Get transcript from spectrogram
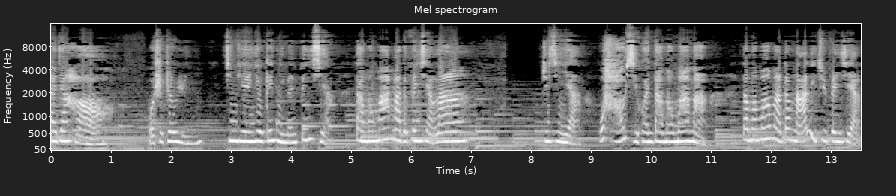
大家好，我是周云，今天又跟你们分享大猫妈妈的分享啦。最近呀，我好喜欢大猫妈妈，大猫妈妈到哪里去分享，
